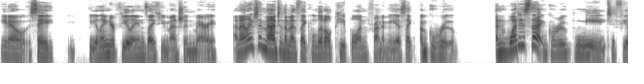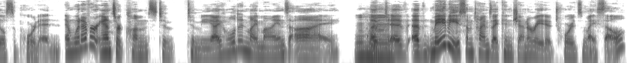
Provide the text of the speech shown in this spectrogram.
you know, say feeling your feelings, like you mentioned, Mary. And I like to imagine them as like little people in front of me. It's like a group. And what does that group need to feel supported? And whatever answer comes to to me, I hold in my mind's eye. Mm-hmm. Of, of, of maybe sometimes I can generate it towards myself,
